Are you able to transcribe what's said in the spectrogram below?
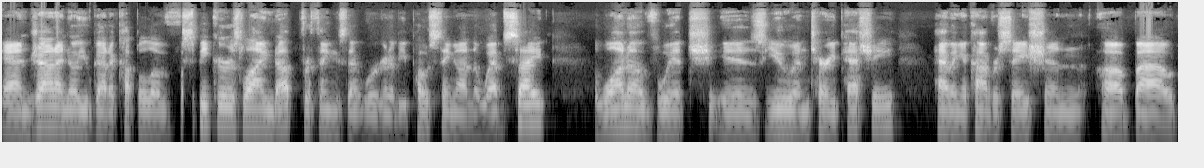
And John, I know you've got a couple of speakers lined up for things that we're going to be posting on the website. One of which is you and Terry Pesce having a conversation about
